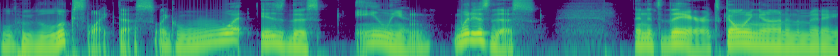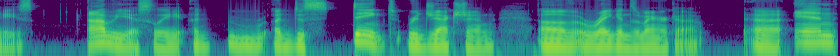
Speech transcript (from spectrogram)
who looks like this. Like, what is this alien? What is this? And it's there, it's going on in the mid 80s. Obviously, a, a distinct rejection of Reagan's America. Uh, and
